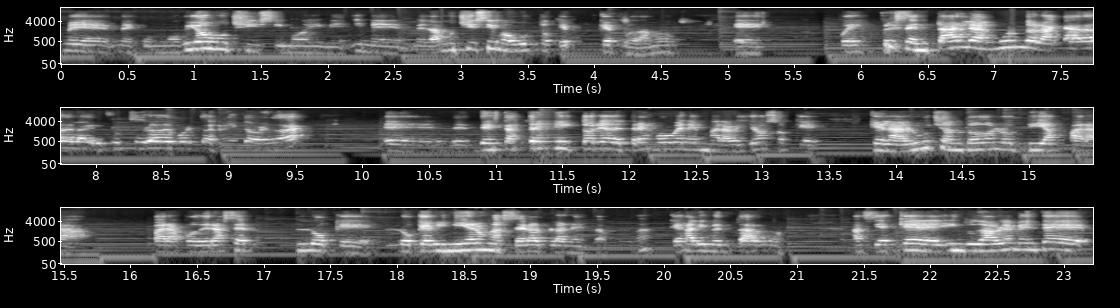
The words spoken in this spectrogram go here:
me, me conmovió muchísimo y, me, y me, me, da muchísimo gusto que, que podamos eh, pues, presentarle al mundo la cara de la agricultura de Puerto Rico, ¿verdad? de, de, estas tres historias de tres jóvenes maravillosos que, que la luchan todos los días para, para poder hacer lo que, lo que vinieron a hacer al planeta, que es alimentarnos. Así es que indudablemente,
